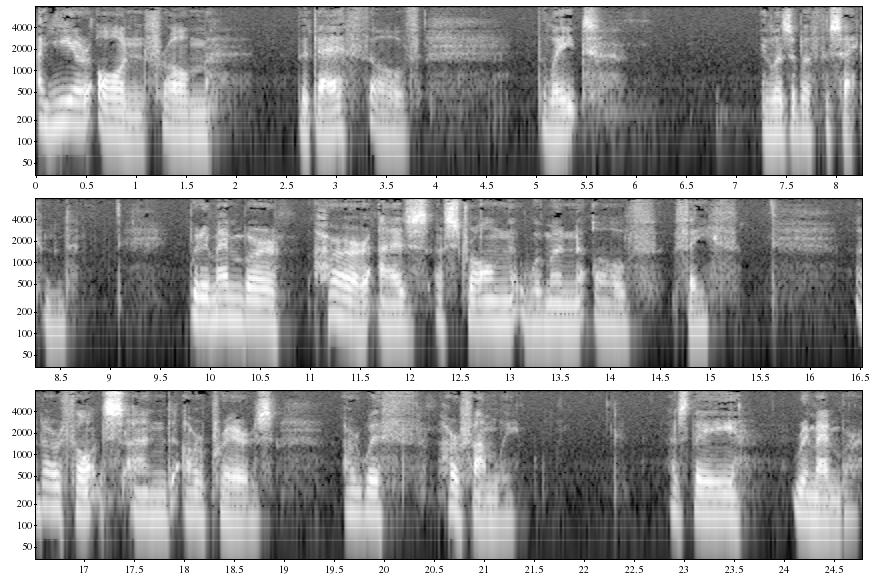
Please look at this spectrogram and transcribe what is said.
a year on from the death of the late Elizabeth II, we remember her as a strong woman of faith. And our thoughts and our prayers are with her family as they remember,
